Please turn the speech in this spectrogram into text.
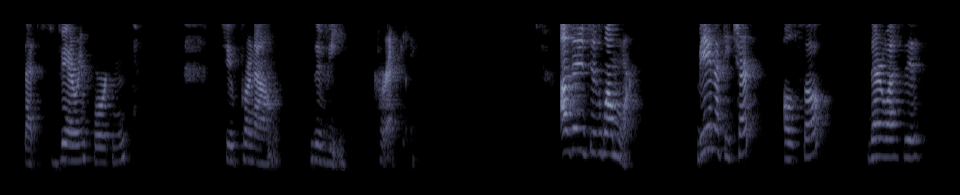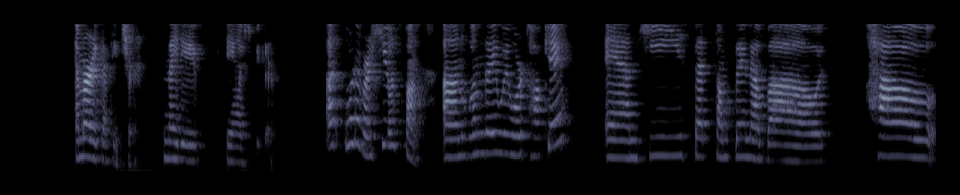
that it's very important to pronounce the V correctly. Do just one more. Being a teacher, also, there was this American teacher, native English speaker. And whatever, he was fun. And one day we were talking, and he said something about how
